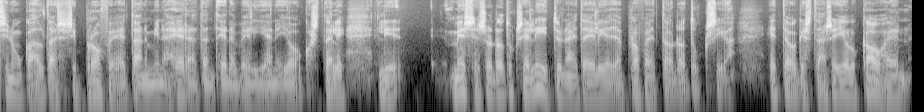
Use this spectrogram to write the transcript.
sinun kaltaisesi profeetan minä herätän teidän veljeni joukosta. Eli, eli Messesodotukseen liittyy näitä Elia- ja profeetta-odotuksia, että oikeastaan se ei ollut kauhean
